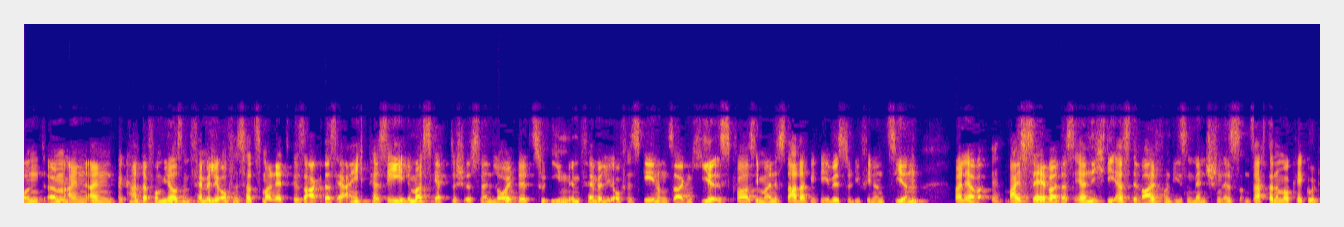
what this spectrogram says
Und ähm, mhm. ein, ein Bekannter von mir aus dem Family Office hat es mal nett gesagt, dass er eigentlich per se immer skeptisch ist, wenn Leute zu ihm im Family Office gehen und sagen, hier ist quasi meine Startup-Idee, willst du die finanzieren? Weil er weiß selber, dass er nicht die erste Wahl von diesen Menschen ist und sagt dann immer, okay, gut,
